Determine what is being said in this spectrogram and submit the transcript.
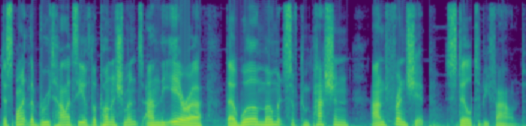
despite the brutality of the punishment and the era, there were moments of compassion and friendship still to be found.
